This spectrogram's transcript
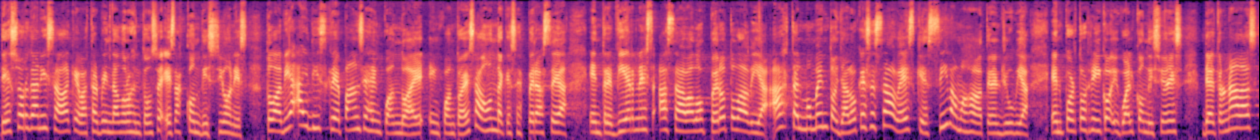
desorganizada, que va a estar brindándonos entonces esas condiciones. Todavía hay discrepancias en cuanto en cuanto a esa onda que se espera sea entre viernes a sábado, pero todavía hasta el momento ya lo que se sabe es que sí vamos a tener lluvia en Puerto Rico, igual condiciones de tronadas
